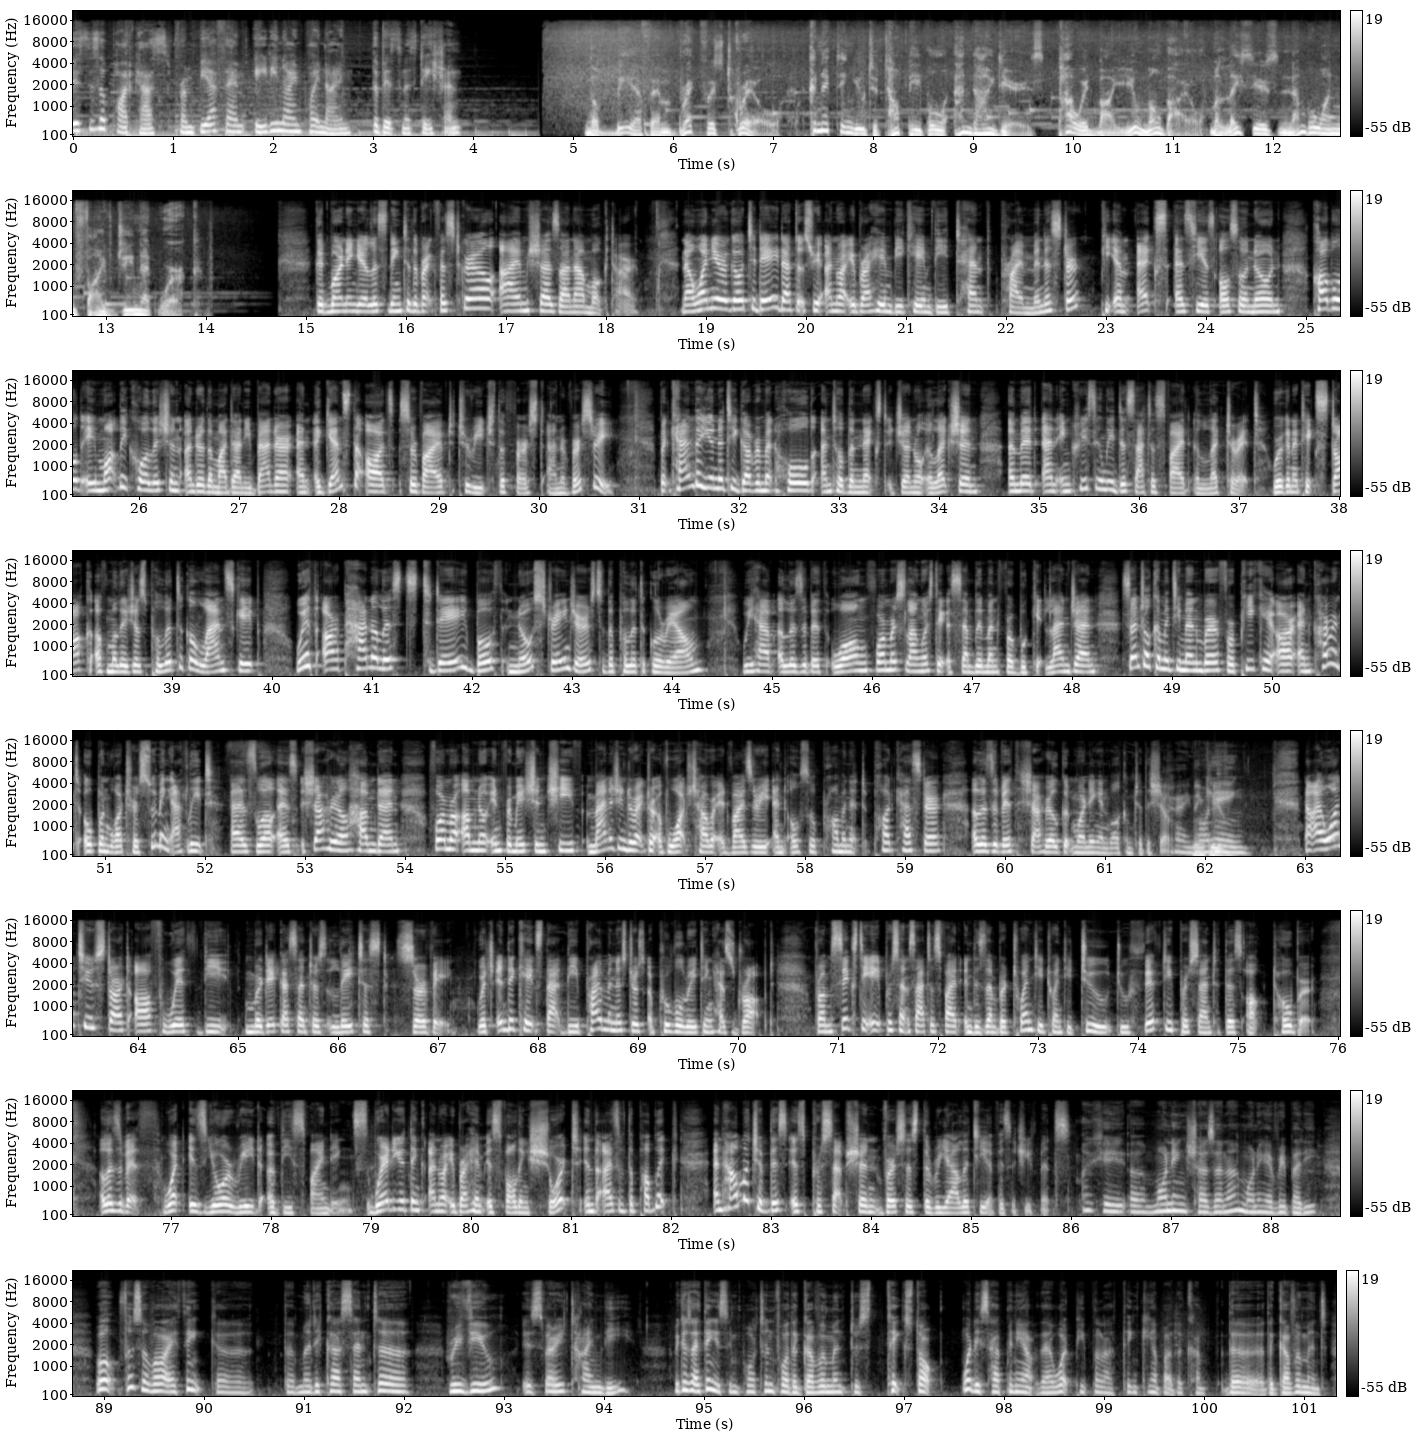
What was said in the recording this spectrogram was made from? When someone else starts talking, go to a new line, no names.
This is a podcast from BFM 89.9, the business station.
The BFM Breakfast Grill, connecting you to top people and ideas. Powered by U Mobile, Malaysia's number one 5G network.
Good morning. You're listening to The Breakfast Grill. I'm Shazana Mokhtar. Now, one year ago today, Datuk Sri Anwar Ibrahim became the 10th Prime Minister. PMX, as he is also known, cobbled a motley coalition under the Madani banner and against the odds survived to reach the first anniversary. But can the unity government hold until the next general election amid an increasingly dissatisfied electorate? We're going to take stock of Malaysia's political landscape with our panelists today, both no strangers to the political realm. We have Elizabeth Wong, former Selangor State Assemblyman for Bukit Lanjan, Central Committee member for PKR, and current open water swimming athlete, as well as Shahril Hamdan, former UMNO Information Chief, Managing Director of Watchtower Advisory, and also prominent podcaster. Elizabeth Shahril, good morning and welcome to the show.
Hi, Thank morning. You.
Now, I want to start off with the Merdeka Centre's latest survey, which indicates that the Prime Minister's approval rating has dropped from 68% satisfied in December 2022 to 50% this October. Elizabeth, what is your read of these findings? Where do you think Anwar Ibrahim is falling short in the eyes of the public? And how much of this is perception versus the reality of his achievements?
Okay, uh, morning, Shazana. Morning, everybody. Well, first of all, I think uh, the Merdeka Center review is very timely because I think it's important for the government to take stock what is happening out there, what people are thinking about the the the government.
